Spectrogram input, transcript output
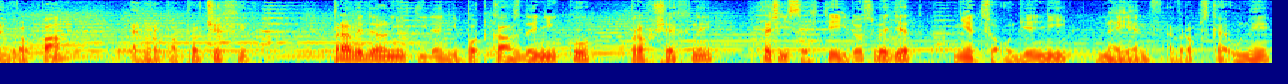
Evropa, Evropa pro Čechy. Pravidelný týdenní podcast deníku pro všechny, kteří se chtějí dozvědět něco o dění nejen v Evropské unii.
